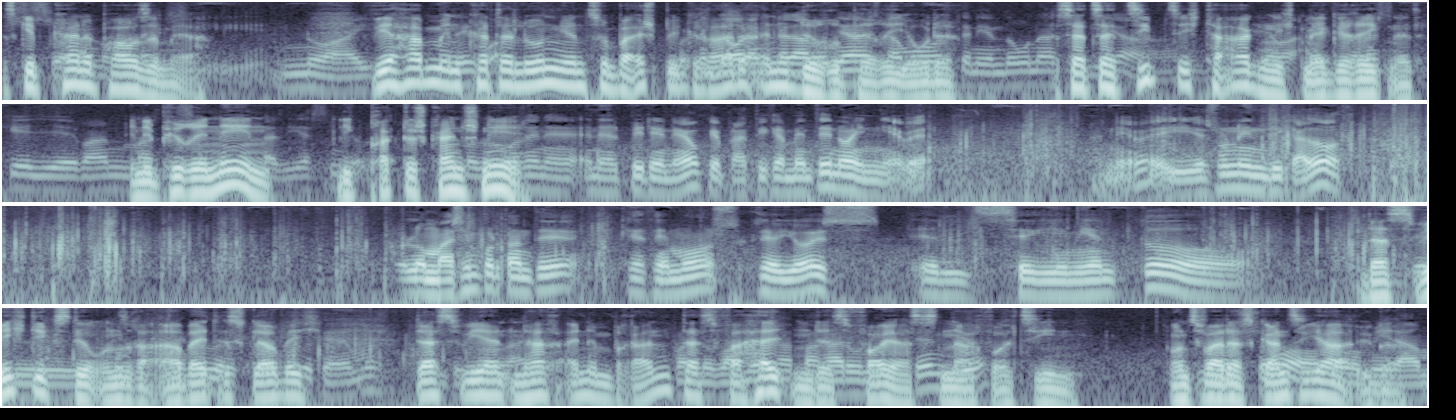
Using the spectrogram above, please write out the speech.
Es gibt keine Pause mehr. Wir haben in Katalonien zum Beispiel gerade eine Dürreperiode. Es hat seit 70 Tagen nicht mehr geregnet. In den Pyrenäen liegt praktisch kein Schnee. Das Wichtigste unserer Arbeit ist, glaube ich, dass wir nach einem Brand das Verhalten des Feuers nachvollziehen. Und zwar das ganze Jahr über.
